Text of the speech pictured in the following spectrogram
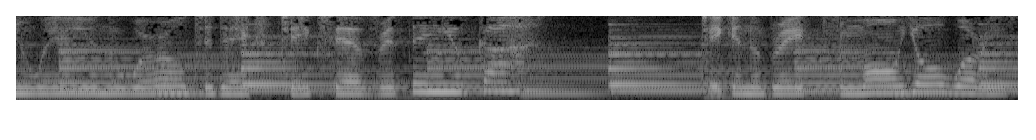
your way in the world today takes everything you've got. Taking a break from all your worries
